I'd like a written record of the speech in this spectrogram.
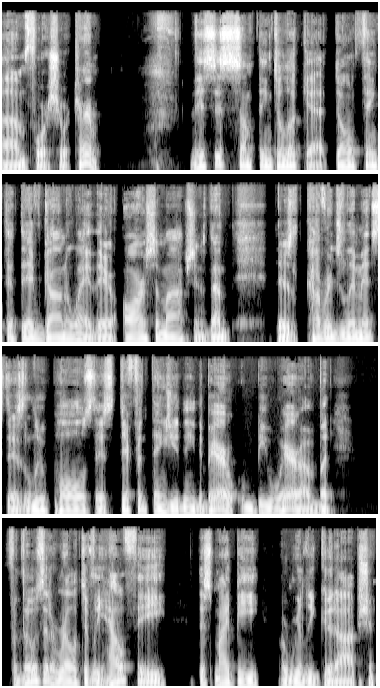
um, for short term. This is something to look at. Don't think that they've gone away. There are some options. Now, there's coverage limits, there's loopholes, there's different things you need to bear, be aware of. But for those that are relatively healthy, this might be a really good option.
